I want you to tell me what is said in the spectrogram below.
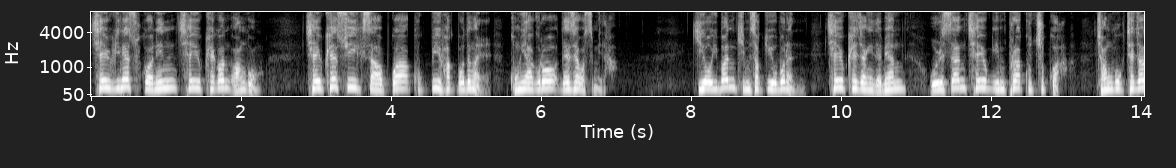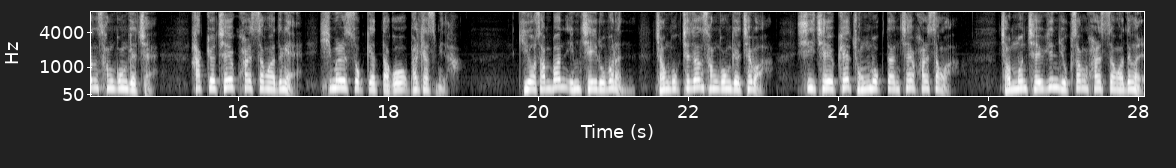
체육인의 수건인 체육회관 완공, 체육회 수익 사업과 국비 확보 등을 공약으로 내세웠습니다. 기호 2번 김석기 후보는 체육회장이 되면 울산 체육 인프라 구축과 전국체전 성공 개최, 학교 체육 활성화 등에 힘을 쏟겠다고 밝혔습니다. 기호 3번 임채일 후보는 전국체전 성공 개최와 시체육회 종목단체 활성화, 전문체육인 육성 활성화 등을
